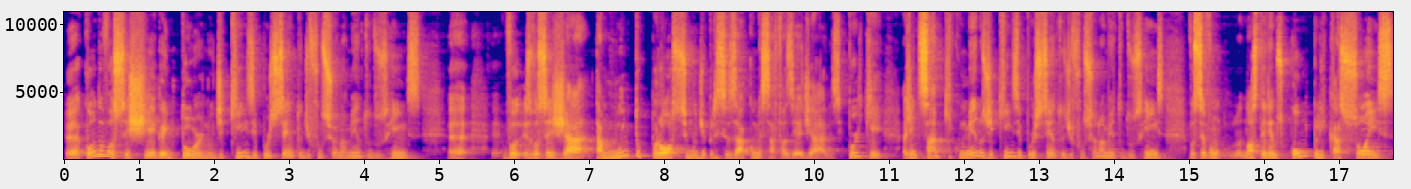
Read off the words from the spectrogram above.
É, quando você chega em torno de 15% de funcionamento dos rins, é, você já está muito próximo de precisar começar a fazer a diálise. Por quê? A gente sabe que com menos de 15% de funcionamento dos rins, vão, nós teremos complicações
